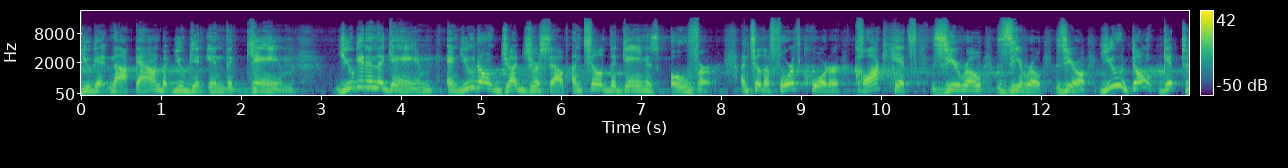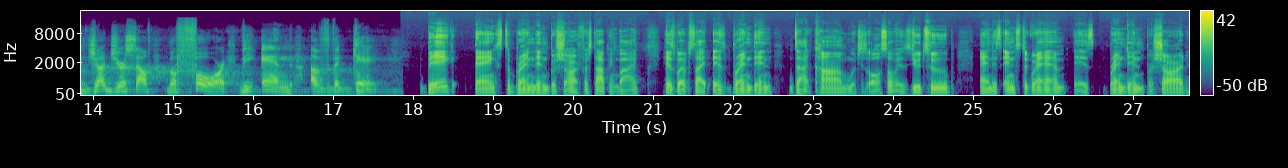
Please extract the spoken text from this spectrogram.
you get knocked down, but you get in the game. You get in the game and you don't judge yourself until the game is over, until the fourth quarter clock hits zero, zero, zero. You don't get to judge yourself before the end of the game. Big thanks to Brendon Burchard for stopping by. His website is brendon.com, which is also his YouTube, and his Instagram is Brendon Burchard.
